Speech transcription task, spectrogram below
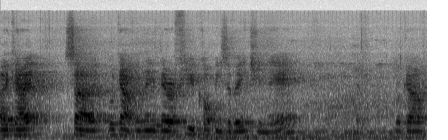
Okay, so look after there. There are a few copies of each in there. Look after.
